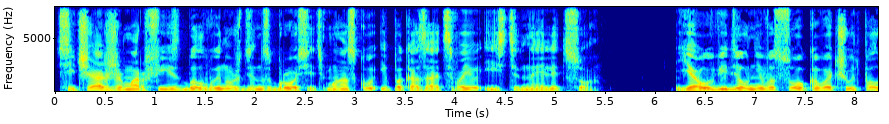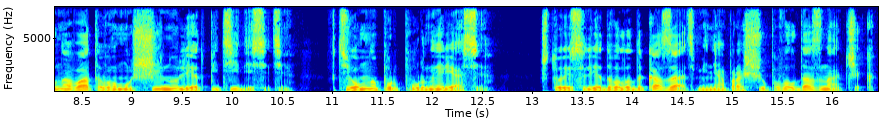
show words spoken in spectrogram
Сейчас же морфист был вынужден сбросить маску и показать свое истинное лицо. Я увидел невысокого, чуть полноватого мужчину лет пятидесяти, в темно-пурпурной рясе. Что и следовало доказать, меня прощупывал дознатчик.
